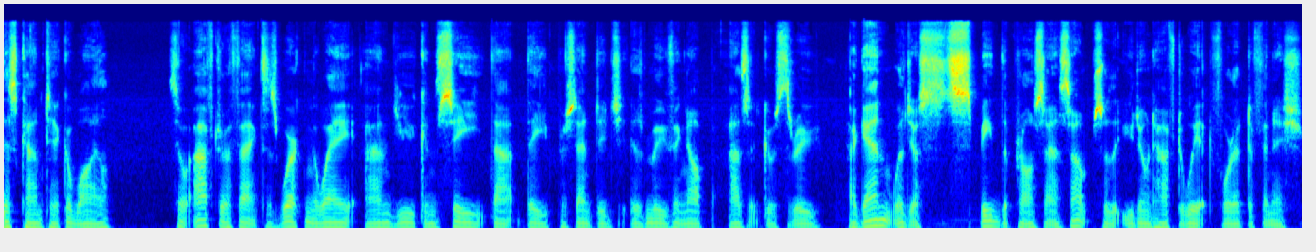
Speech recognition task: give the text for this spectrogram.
this can take a while. So After Effects is working away and you can see that the percentage is moving up as it goes through. Again, we'll just speed the process up so that you don't have to wait for it to finish.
